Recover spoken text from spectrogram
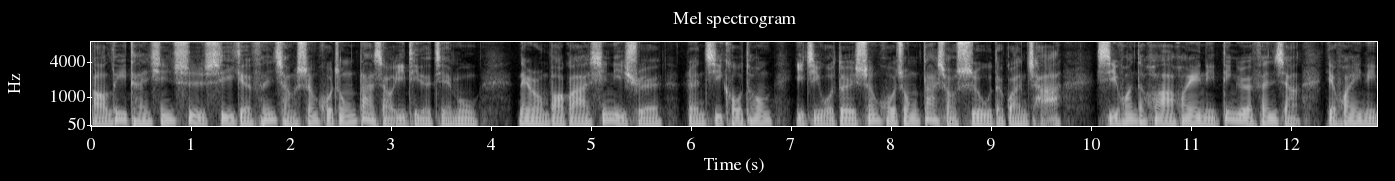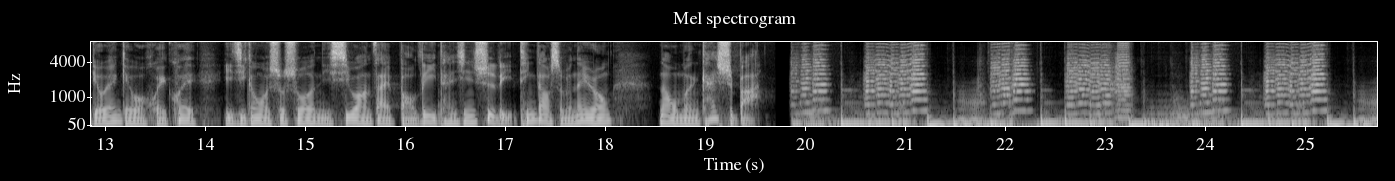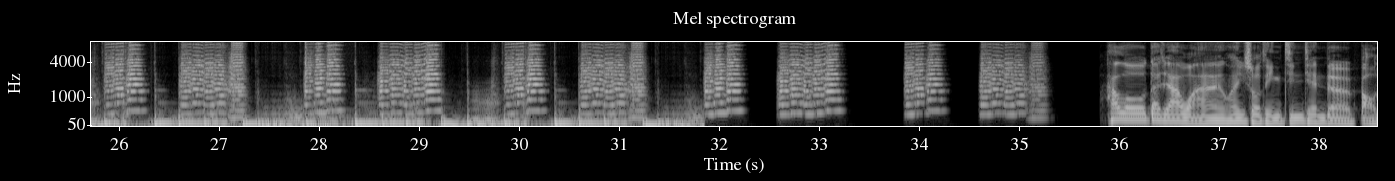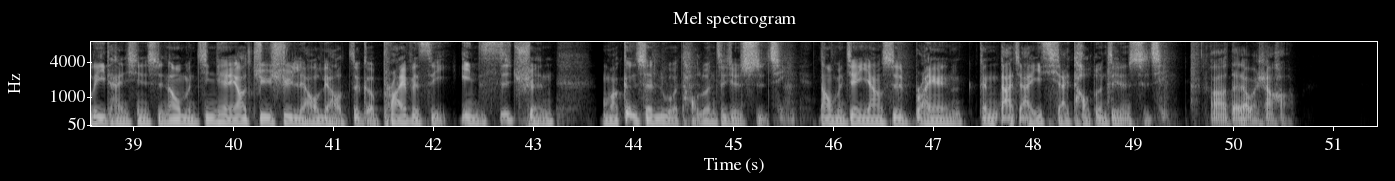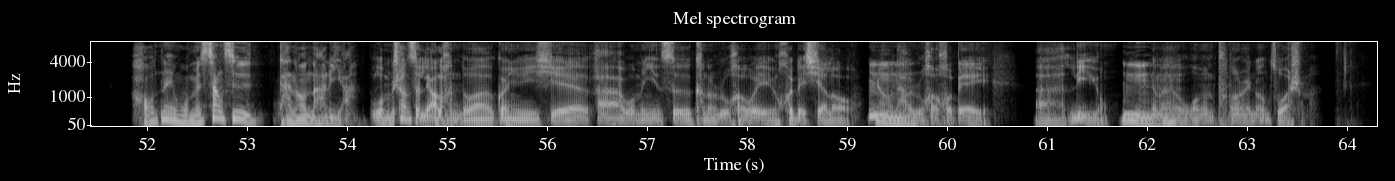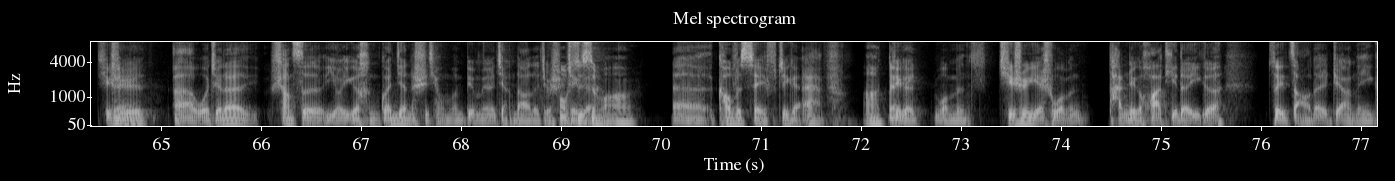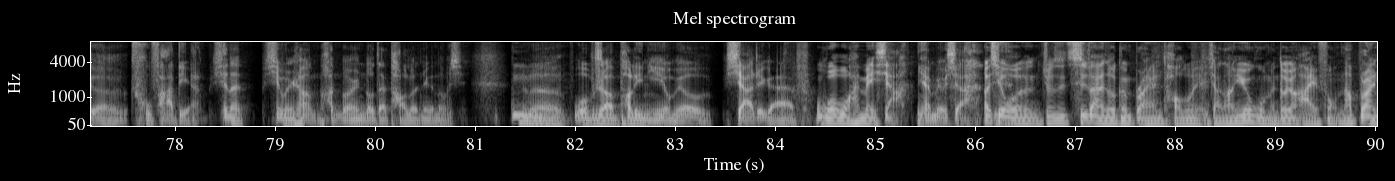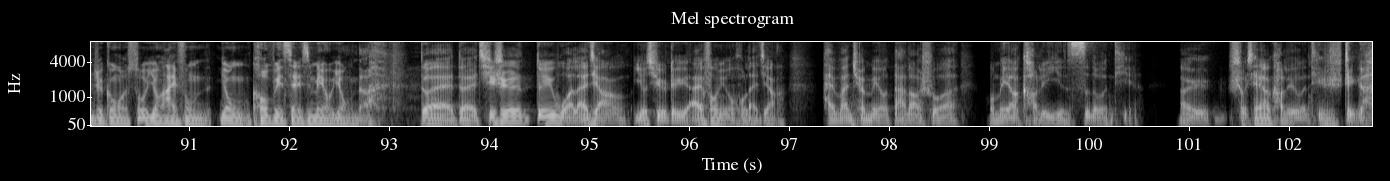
保利谈心事是一个分享生活中大小议题的节目，内容包括心理学、人际沟通以及我对生活中大小事物的观察。喜欢的话，欢迎你订阅分享，也欢迎你留言给我回馈，以及跟我说说你希望在保利谈心事里听到什么内容。那我们开始吧。Hello，大家晚安，欢迎收听今天的保利谈心事。那我们今天要继续聊聊这个 privacy 隐私权，我们要更深入的讨论这件事情。那我们今天一样是 Brian 跟大家一起来讨论这件事情。啊，大家晚上好。好，那我们上次谈到哪里啊？我们上次聊了很多关于一些啊，我们隐私可能如何会会被泄露，然后它如何会被呃利用。嗯，那么我们普通人能做什么？其实。呃，我觉得上次有一个很关键的事情，我们并没有讲到的，就是这个什么啊？呃，Cover Safe 这个 App 啊，这个我们其实也是我们谈这个话题的一个最早的这样的一个出发点。现在新闻上很多人都在讨论这个东西。那么我不知道 p 利尼有没有下这个 App？我我还没下，你还没有下。而且我就是吃饭的时候跟 Brian 讨论一下，然后因为我们都用 iPhone，然后 Brian 就跟我说，用 iPhone 用 Cover Safe 是没有用的。对对，其实对于我来讲，尤其是对于 iPhone 用户来讲，还完全没有达到说我们要考虑隐私的问题。而首先要考虑的问题是这个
